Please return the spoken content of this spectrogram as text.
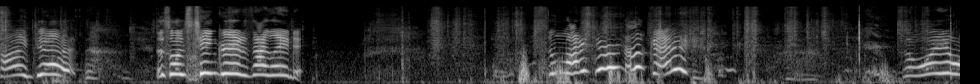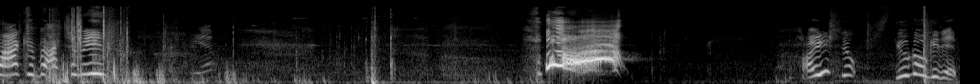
Alright, good. This one's 10 grand as I land it. So my turn? Okay. So what are you whacking back to me? Yep. Ah! Are you still? You go get it.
